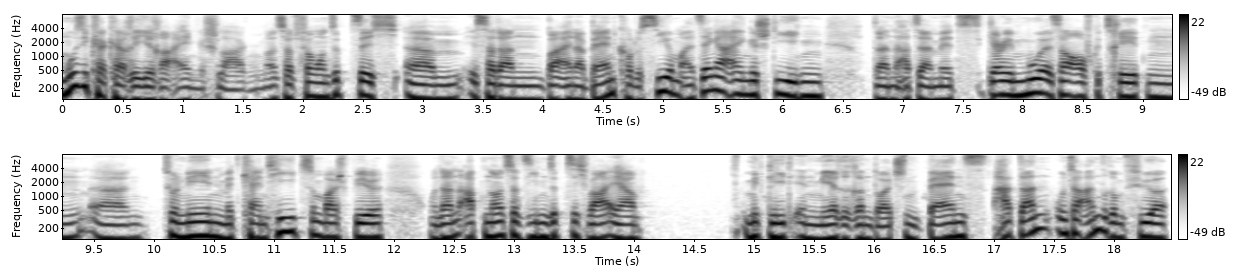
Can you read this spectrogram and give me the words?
Musikerkarriere eingeschlagen. 1975 ähm, ist er dann bei einer Band Colosseum als Sänger eingestiegen. Dann hat er mit Gary Moore ist er aufgetreten, äh, Tourneen mit Kent Heat zum Beispiel. Und dann ab 1977 war er Mitglied in mehreren deutschen Bands, hat dann unter anderem für,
